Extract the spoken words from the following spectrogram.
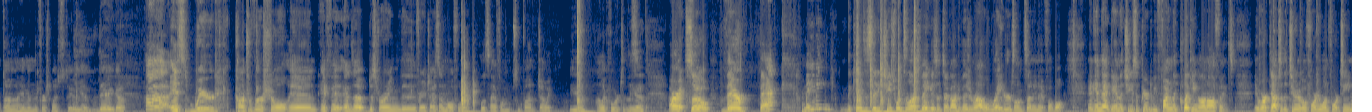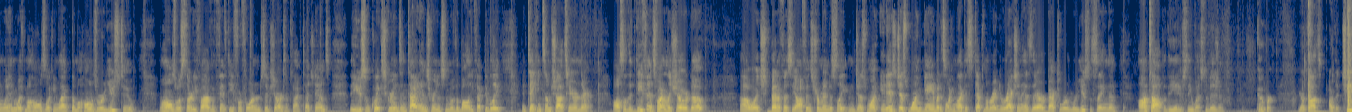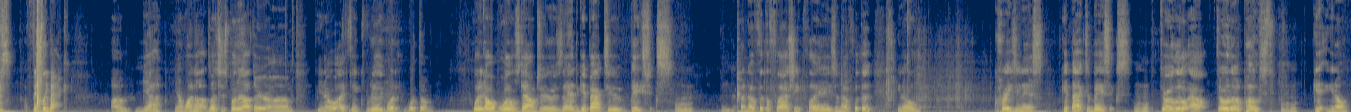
uh, him in the first place, too? Yeah. There you go. Uh, it's weird, controversial, and if it ends up destroying the franchise, I'm all for it. Let's have fun, some fun, shall we? Yeah. I look forward to this. Yeah. All right, so they're back, maybe? The Kansas City Chiefs went to Las Vegas and took on division rival Raiders on Sunday Night Football. And in that game, the Chiefs appeared to be finally clicking on offense. It worked out to the tune of a 41 14 win, with Mahomes looking like the Mahomes we're used to. Mahomes was 35 of 50 for 406 yards and five touchdowns. They used some quick screens and tight end screens to move the ball effectively and taking some shots here and there. Also, the defense finally showed up, uh, which benefits the offense tremendously. And just one, it is just one game, but it's looking like a step in the right direction as they are back to where we're used to seeing them on top of the AFC West Division. Cooper, your thoughts? Are the Chiefs officially back? Um, yeah, yeah. Why not? Let's just put it out there. Um, you know, I think really what what the what it all boils down to is they had to get back to basics. Enough with the flashy plays. Enough with the, you know, craziness. Get back to basics. Mm-hmm. Throw a little out. Throw a little post. Mm-hmm. Get you know.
